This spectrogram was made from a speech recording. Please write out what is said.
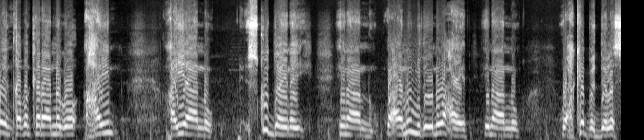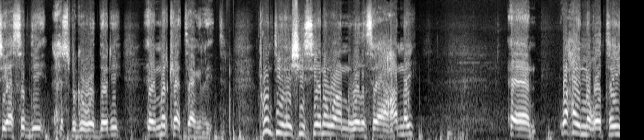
weyn qaban kara annagoo ahayn ayaannu isku daynay inaannu waxaan u midowna waxay ahayd inaannu wax ka bedelo siyaasaddii xisbiga waddani ee markaa taagnayd. Runtii heshiisyana waannu wada saxeexannay waxay noqotay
